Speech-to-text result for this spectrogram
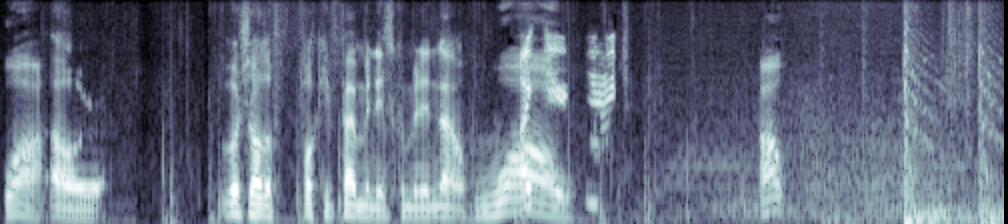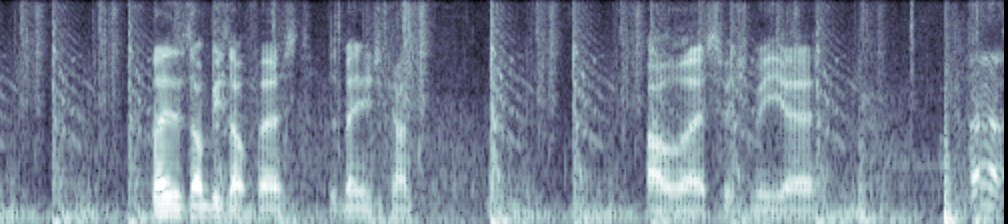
What? Oh. Watch all the fucking feminists coming in now. Whoa! Oh, Play the zombies out first, as many as you can. I'll uh, switch me. Uh... Uh.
